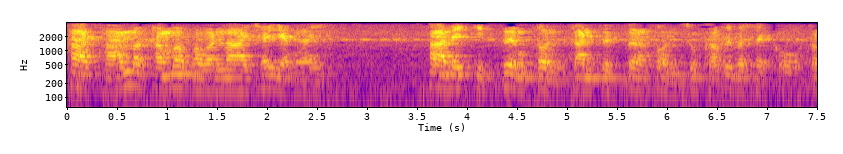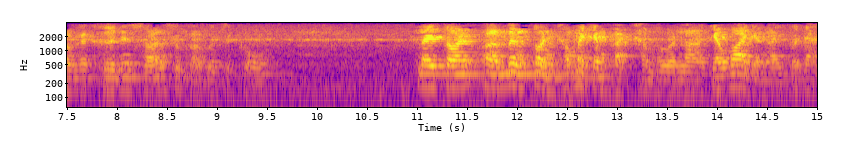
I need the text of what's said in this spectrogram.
ถ้าถามว่าคำว่าภาวนาใช้อย่างไรถ้าในจิตเบื้องต้น การฝึกเบื้องต้น สุขวิปัสสโกตอนกลางคืนในสอนสุขวิปัสสโก ในตอนเบื้องต้นเขาไม่จำกัดคำภาวนาจะว่าอย่างไรก็ได้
